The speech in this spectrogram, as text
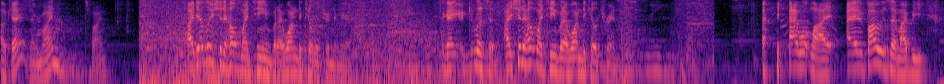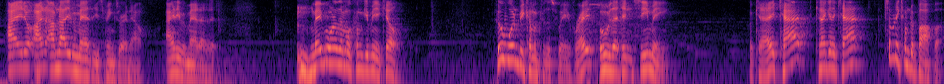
Okay, never mind. It's fine. I definitely should have helped my team, but I wanted to kill the Tryndamere. Okay, listen. I should have helped my team, but I wanted to kill Trin. I won't lie. I, if I was them, I'd be. I don't. I, I'm not even mad at these things right now. I ain't even mad at it. Maybe one of them will come give me a kill. Who wouldn't be coming for this wave, right? Oh, that didn't see me. Okay, cat. Can I get a cat? Somebody come to Papa.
